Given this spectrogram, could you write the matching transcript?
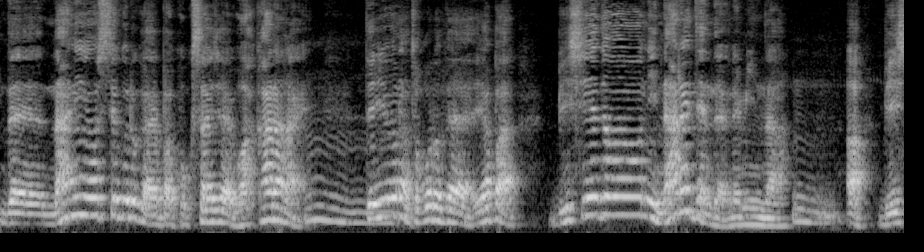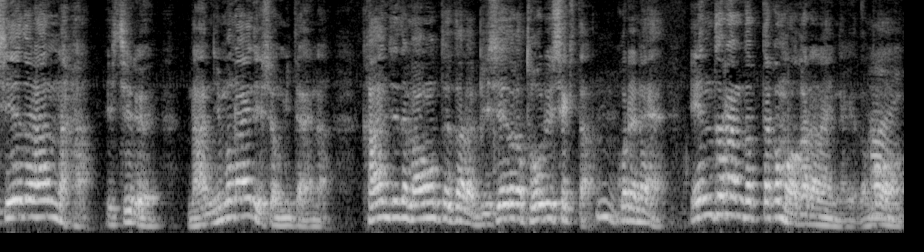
で何をしてくるかやっぱ国際試合わからない、うん。っていうようなところでやっぱビシエドに慣れてんだよねみんな、うんあビシエドランナー一塁何にもないでしょみたいな感じで守ってたらビシエドが盗塁してきた、ん。これねエンドランだったかもわからないんだけども、はい。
